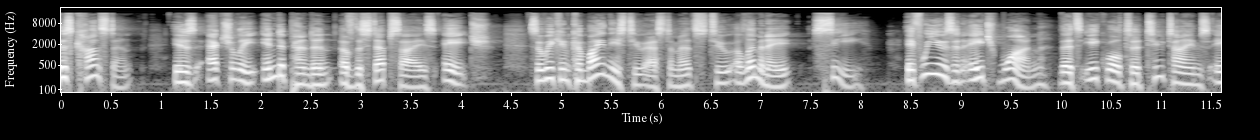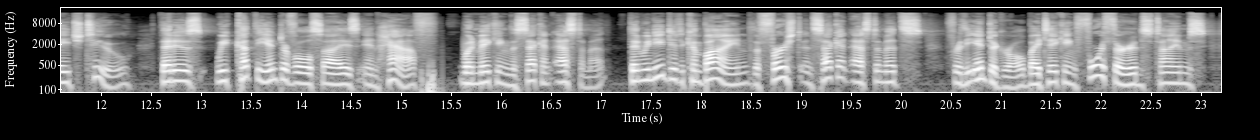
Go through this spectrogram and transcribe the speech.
this constant is actually independent of the step size h. So we can combine these two estimates to eliminate c. If we use an h1 that's equal to 2 times h2, that is, we cut the interval size in half when making the second estimate, then we need to combine the first and second estimates for the integral by taking 4 thirds times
